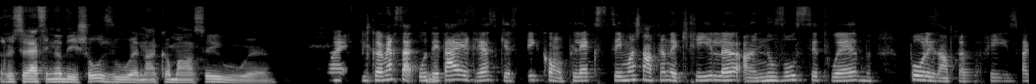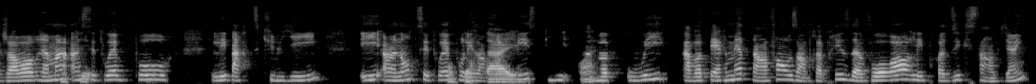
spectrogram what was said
réussir à finir des choses ou euh, en commencer ou. Euh, oui, le commerce au détail reste que c'est complexe. moi, je suis en train de créer là, un nouveau site web pour les entreprises. Fait que je vais avoir vraiment un site web pour les particuliers et un autre site web pour les entreprises. Puis, oui, ça va permettre, dans le fond, aux entreprises de voir les produits qui s'en viennent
